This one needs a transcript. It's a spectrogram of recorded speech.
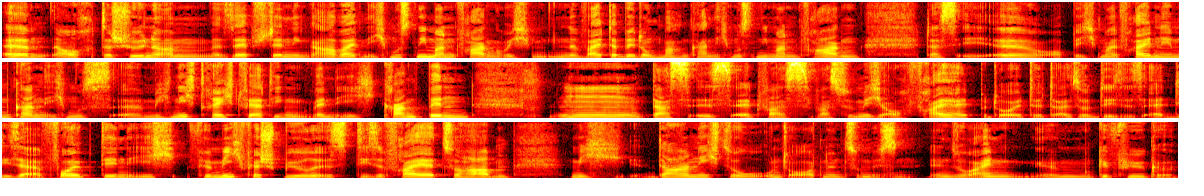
ähm, auch das Schöne am selbstständigen Arbeiten. Ich muss niemanden fragen, ob ich eine Weiterbildung machen kann. Ich muss niemanden fragen, dass, äh, ob ich mal frei nehmen kann. Ich muss äh, mich nicht rechtfertigen, wenn ich krank bin. Mm, das ist etwas, was für mich auch Freiheit bedeutet. Also dieses, äh, dieser Erfolg, den ich für mich verspüre, ist diese Freiheit zu haben, mich da nicht so unterordnen zu müssen in so ein ähm, Gefüge.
